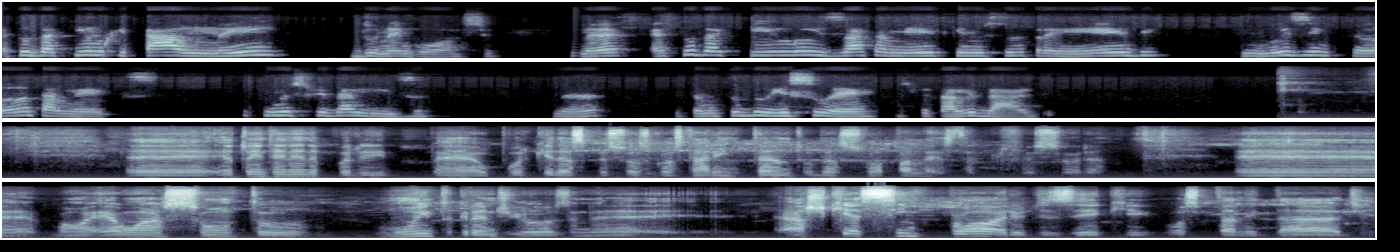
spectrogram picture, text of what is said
é tudo aquilo que está além do negócio, né? É tudo aquilo exatamente que nos surpreende, que nos encanta, Alex, e que nos fideliza, né? Então, tudo isso é hospitalidade. É, eu estou entendendo por, é, o porquê das pessoas gostarem tanto da sua palestra, professora. É, bom, é um assunto muito grandioso, né? Acho que é simplório dizer que hospitalidade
